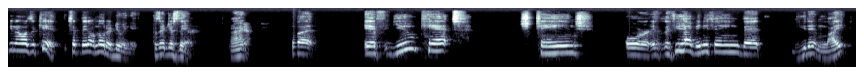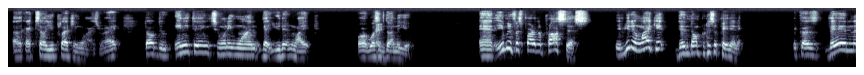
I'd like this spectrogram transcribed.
you know, as a kid, except they don't know they're doing it because they're just there, right? Yeah. But if you can't change, or if, if you have anything that you didn't like, like I tell you, pledging wise, right? Don't do anything to anyone that you didn't like or wasn't right. done to you. And even if it's part of the process, if you didn't like it, then don't participate in it because then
